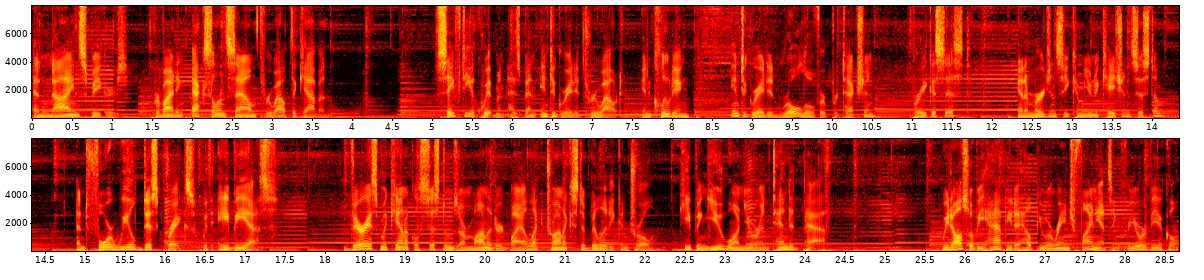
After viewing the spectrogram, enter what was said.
and nine speakers, providing excellent sound throughout the cabin. Safety equipment has been integrated throughout, including integrated rollover protection, brake assist, an emergency communication system, and four-wheel disc brakes with ABS. Various mechanical systems are monitored by electronic stability control, keeping you on your intended path. We'd also be happy to help you arrange financing for your vehicle.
